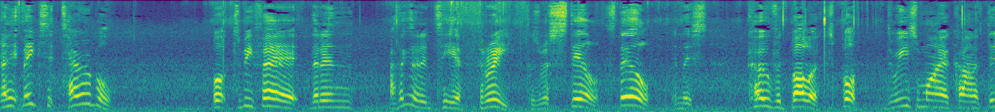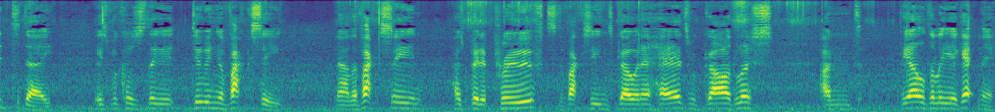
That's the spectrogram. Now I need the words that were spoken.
And it makes it terrible. But to be fair, they're in, I think they're in tier three because we're still, still in this COVID bollocks. But the reason why I kind of did today is because they're doing a vaccine. Now, the vaccine has been approved, the vaccine's going ahead regardless, and the elderly are getting it.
